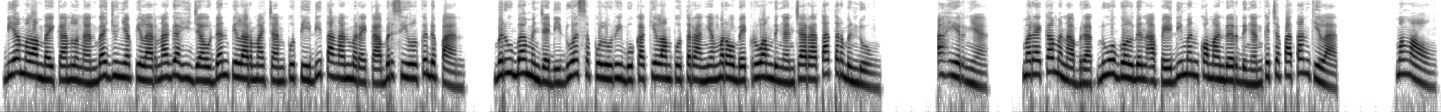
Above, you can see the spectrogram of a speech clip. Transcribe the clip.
dia melambaikan lengan bajunya pilar naga hijau dan pilar macan putih di tangan mereka bersiul ke depan. Berubah menjadi dua sepuluh ribu kaki lampu terang yang merobek ruang dengan cara tak terbendung. Akhirnya, mereka menabrak duo Golden AP Demon Commander dengan kecepatan kilat. Mengaung,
